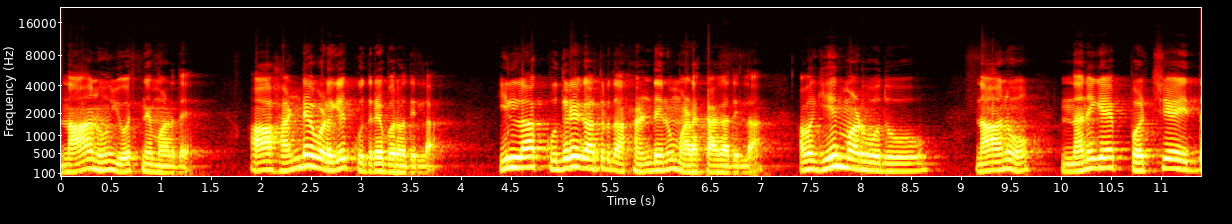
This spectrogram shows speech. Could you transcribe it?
ನಾನು ಯೋಚನೆ ಮಾಡಿದೆ. ಆ ಹಂಡೆ ಒಳಗೆ ಕುದುರೆ ಬರೋದಿಲ್ಲ. ಇಲ್ಲ, ಕುದುರೆ ಗಾತ್ರದ ಹಂಡೆನೂ ಮಾಡೋಕ್ಕಾಗೋದಿಲ್ಲ. ಅವಾಗ ಏನು ಮಾಡ್ಬೋದು? ನಾನು ನನಗೆ ಪರಿಚಯ ಇದ್ದ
